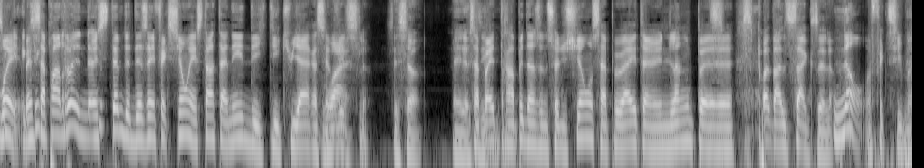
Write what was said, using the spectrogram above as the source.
Oui, mais ça prendra un système de désinfection instantanée des, des cuillères à service. Ouais. là. C'est ça. Mais là, Ça peut être trempé dans une solution, ça peut être une lampe. euh, C'est pas dans le sac, ça, là. Non, effectivement,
